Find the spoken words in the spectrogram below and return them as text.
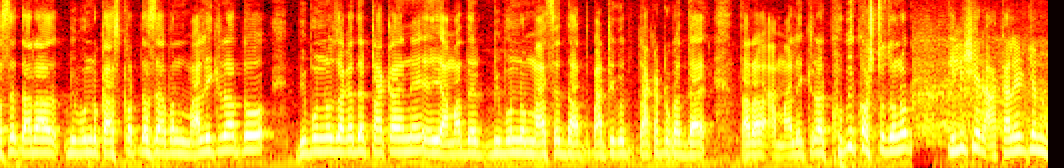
আছে, তারা বিভিন্ন কাজ করতেছে এবং মালিকরা তো বিভিন্ন জায়গাতে টাকা এনে এই আমাদের বিভিন্ন মাছের দাঁত, পাটি টাকা টুকা দেয়। তারা মালিকরা খুবই কষ্টজনক। ইলিশের আকালের জন্য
